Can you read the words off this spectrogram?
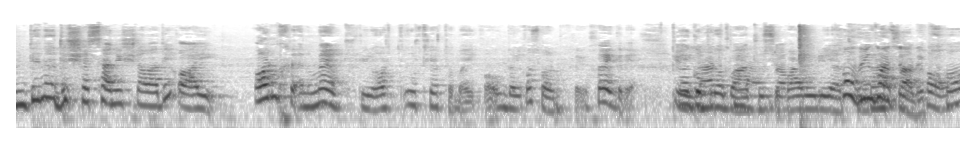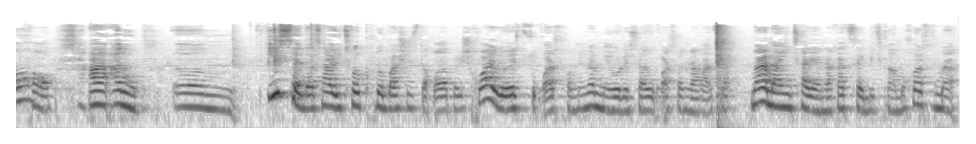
იმდენად შესანიშნავად იყო აი ორ მხრივ ანუ მე ვთვლი რომ ურთიერთობა იყო უნდა იყოს ორ მხრივ ხო ეგრეა? მეგობრობა თუ სიყვარულია ხო ვინ გვაძალებს ხო ხო? ანუ ისედაც აი თოლქრობაშიც და ყველაფერში ხო არის რომ ეს უყარს ხოლმე და მეორეს არ უყარს ან რაღაცა. მაგრამ მაინც არიან რაღაცებიც გამო ხო ეს მაგრამ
